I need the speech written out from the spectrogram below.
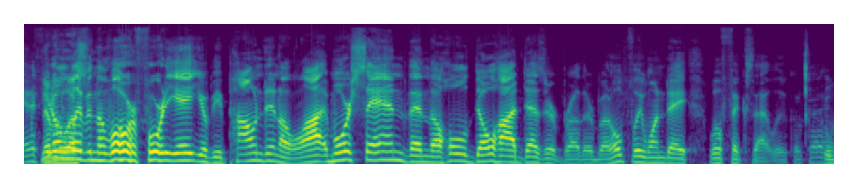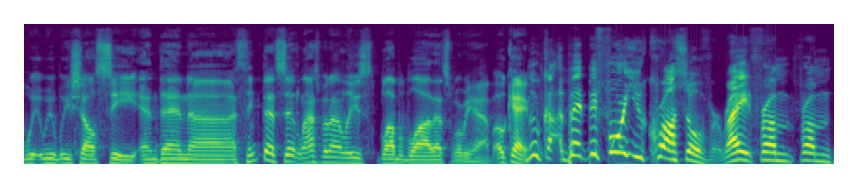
And if you don't live in the lower 48, you'll be pounding a lot more sand than the whole Doha desert, brother. But hopefully one day we'll fix that, Luke. Okay. we, we, we shall see. And then uh, I think that's it. Last but not least, blah blah blah. That's where we have. Okay. Luke, uh, but before you cross over, right from from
